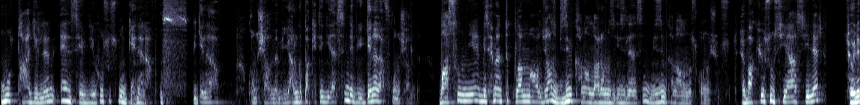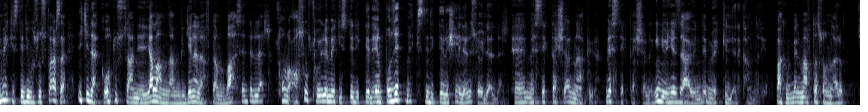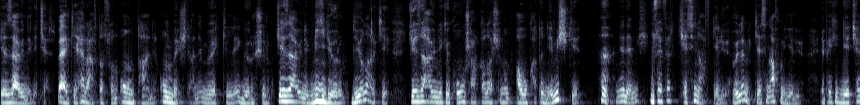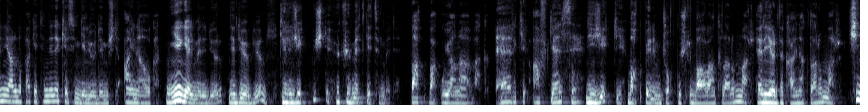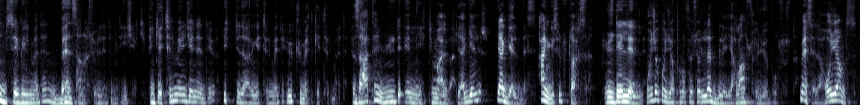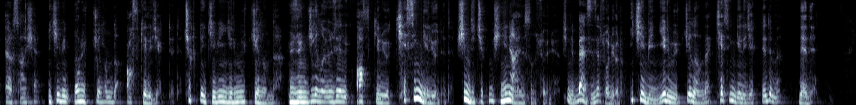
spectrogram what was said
Umut tacirlerin en sevdiği husus bu genel af. Uf bir genel af konuşalım hemen. Yargı paketi gelsin de bir genel af konuşalım. Basın niye? Biz hemen tıklanma alacağız. Bizim kanallarımız izlensin. Bizim kanalımız konuşulsun. E bakıyorsun siyasiler söylemek istediği husus varsa 2 dakika 30 saniye yalandan bir genel haftan bahsederler. Sonra asıl söylemek istedikleri, empoze etmek istedikleri şeyleri söylerler. E meslektaşlar ne yapıyor? Meslektaşlar da gidiyor cezaevinde müvekkilleri kandırıyor. Bakın benim hafta sonlarım cezaevinde geçer. Belki her hafta sonu 10 tane, 15 tane müvekkille görüşürüm. Cezaevine bir gidiyorum. Diyorlar ki cezaevindeki koğuş arkadaşımın avukatı demiş ki Heh, ne demiş? Bu sefer kesin af geliyor. Öyle mi? Kesin af mı geliyor? E peki geçen yargı paketinde de kesin geliyor demişti aynı avukat. Niye gelmedi diyorum. Ne diyor biliyor musun? Gelecekmiş de hükümet getirmedi. Bak bak uyanağa bak. Eğer ki af gelse diyecek ki bak benim çok güçlü bağlantılarım var. Her yerde kaynaklarım var. Kimse bilmeden ben sana söyledim diyecek. E getirmeyince ne diyor? İktidar getirmedi, hükümet getirmedi. E zaten %50 ihtimal var. Ya gelir ya gelmez. Hangisi tutarsa. %50-50. Koca koca profesörler bile yalan söylüyor bu hususta. Mesela hocamız Ersan Şen 2013 yılında af gelecek dedi. Çıktı 2023 yılında 100. yıla özel af geliyor. Kesin geliyor dedi. Şimdi çıkmış yine aynısını söylüyor. Şimdi ben size soruyorum. 2023 yılında kesin gelecek dedi mi? Dedi.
